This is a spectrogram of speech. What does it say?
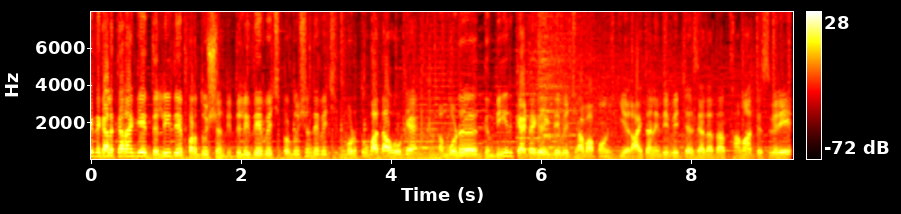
ਤੇ ਗੱਲ ਕਰਾਂਗੇ ਦਿੱਲੀ ਦੇ ਪ੍ਰਦੂਸ਼ਣ ਦੀ। ਦਿੱਲੀ ਦੇ ਵਿੱਚ ਪ੍ਰਦੂਸ਼ਣ ਦੇ ਵਿੱਚ ਮੁੜ ਤੋਂ ਵਾਧਾ ਹੋ ਗਿਆ ਤਾਂ ਮੁੜ ਗੰਭੀਰ ਕੈਟਾਗਰੀ ਦੇ ਵਿੱਚ ਹਵਾ ਪਹੁੰਚ ਗਈ ਹੈ। ਰਾਜਧਾਨੀ ਦੇ ਵਿੱਚ ਜ਼ਿਆਦਾਤਰ ਥਾਵਾਂ ਤੇ ਸਵੇਰੇ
